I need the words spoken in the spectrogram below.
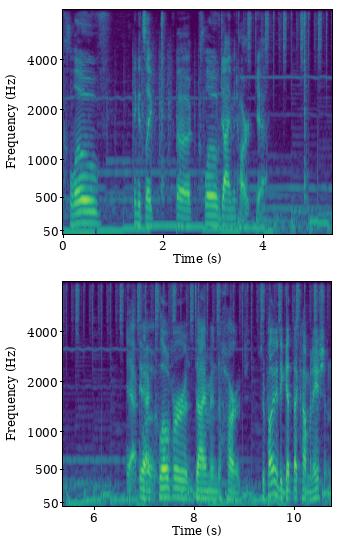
clove. I think it's like uh clove diamond heart. Yeah. Yeah. Clove. Yeah, clover, diamond, heart. So we probably need to get that combination.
